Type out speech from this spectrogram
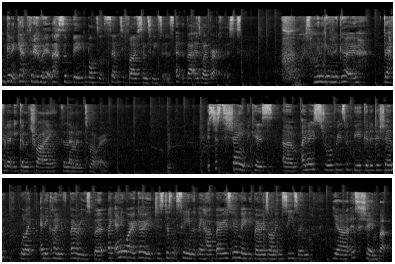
I'm gonna get through it. That's a big bottle, 75 centiliters. That is my breakfast. So I'm gonna give it a go. Definitely gonna try the lemon tomorrow. It's just a shame because um, I know strawberries would be a good addition or like any kind of berries, but like anywhere I go, it just doesn't seem that they have berries here. Maybe berries aren't in season. Yeah, it's a shame, but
